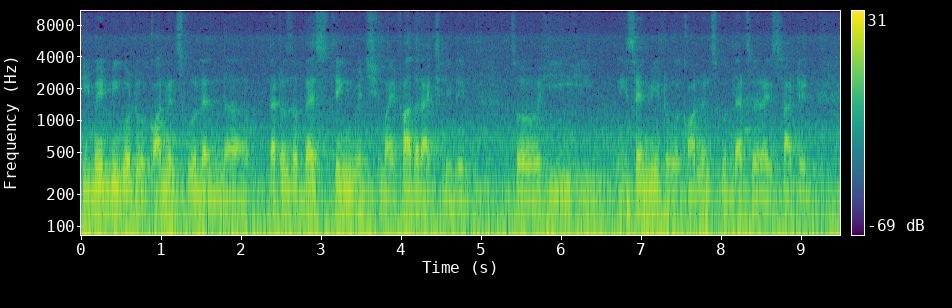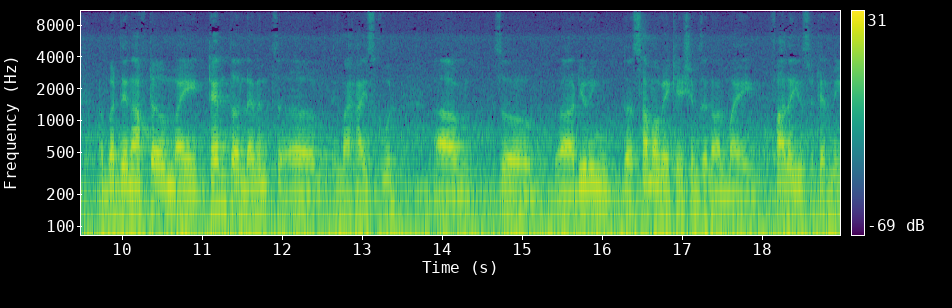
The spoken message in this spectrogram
he made me go to a convent school, and that was the best thing which my father actually did. So he, he he sent me to a convent school. That's where I started. Uh, but then after my 10th or 11th uh, in my high school, um, so uh, during the summer vacations and all, my father used to tell me,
